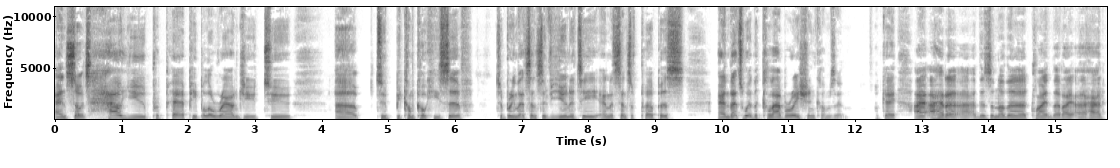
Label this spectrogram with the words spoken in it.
And so it's how you prepare people around you to uh, to become cohesive, to bring that sense of unity and a sense of purpose. And that's where the collaboration comes in. Okay. I, I had a, there's another client that I, I had,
